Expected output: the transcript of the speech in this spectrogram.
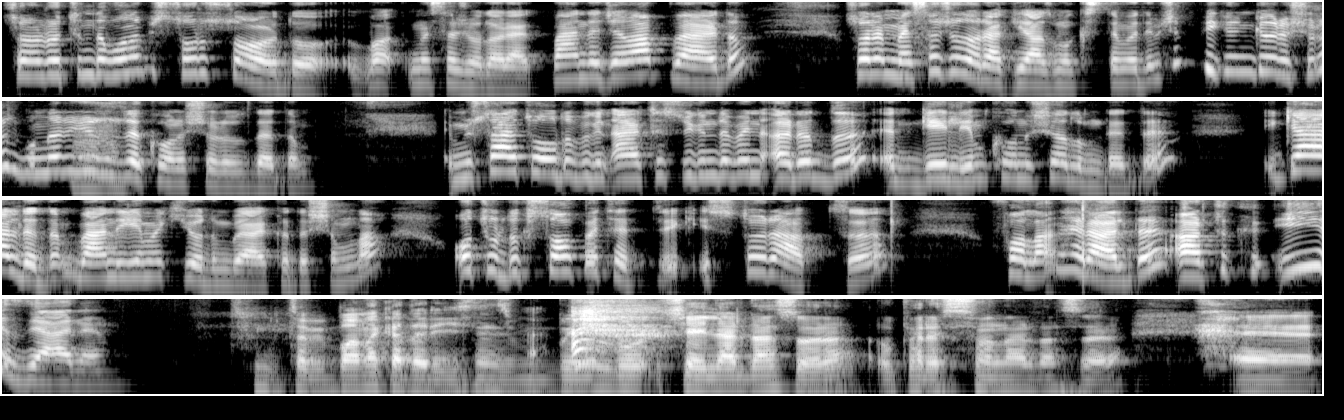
Sonra Rotin de bana bir soru sordu va- mesaj olarak. Ben de cevap verdim. Sonra mesaj olarak yazmak istemediğim için bir gün görüşürüz bunları yüz yüze konuşuruz dedim. E, müsait olduğu bir gün ertesi günde beni aradı. E, geleyim konuşalım dedi. E, gel dedim. Ben de yemek yiyordum bir arkadaşımla. Oturduk sohbet ettik. Story attı falan. Herhalde artık iyiyiz yani. Tabii bana kadar iyisiniz. Benim bu şeylerden sonra, operasyonlardan sonra. Ee,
